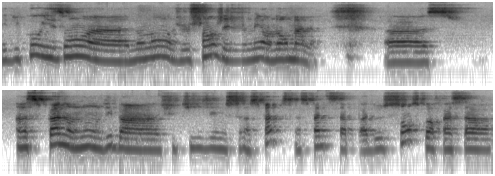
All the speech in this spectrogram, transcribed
et du coup ils ont non non je change et je mets en normal. un span, nous on dit ben j'utilise un span parce qu'un span ça n'a pas de sens quoi. Enfin ça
